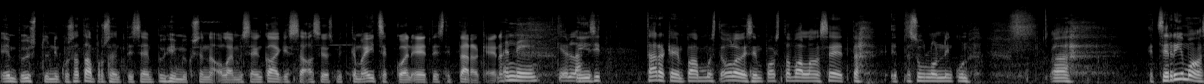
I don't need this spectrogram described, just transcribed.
en pysty niin kuin sataprosenttiseen pyhimyksenä olemiseen kaikissa asioissa, mitkä mä itse koen eettisesti tärkeinä. Niin, kyllä. Niin sit tärkeämpää, mun oleellisimpaa olisi tavallaan se, että, että sulla on niin kuin, äh, että se rima on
